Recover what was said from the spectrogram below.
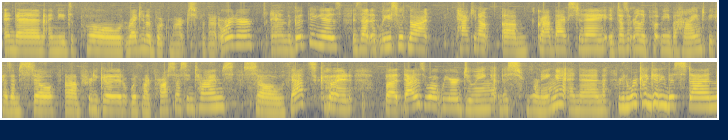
and then I need to pull regular bookmarks for that order. And the good thing is, is that at least with not packing up um, grab bags today, it doesn't really put me behind because I'm still uh, pretty good with my processing times. So that's good. But that is what we are doing this morning. And then we're going to work on getting this done.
